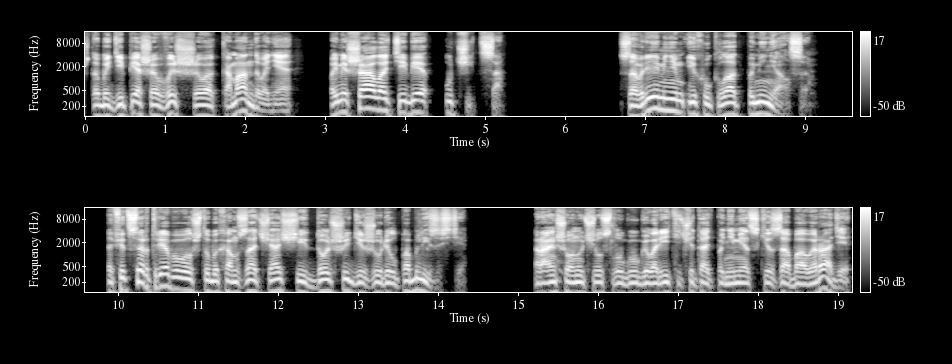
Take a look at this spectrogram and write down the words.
чтобы депеша высшего командования помешала тебе учиться». Со временем их уклад поменялся. Офицер требовал, чтобы Хамза чаще и дольше дежурил поблизости. Раньше он учил слугу говорить и читать по-немецки забавы ради,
